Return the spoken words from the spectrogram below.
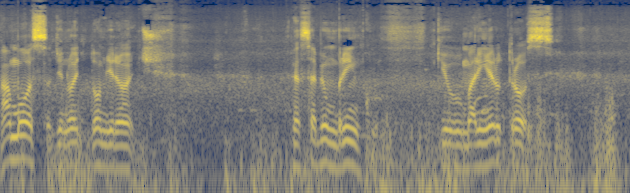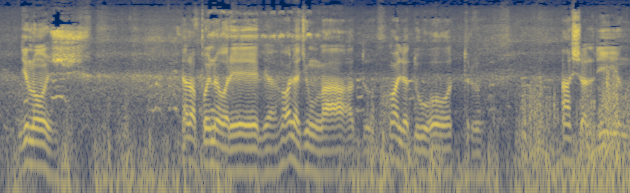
a moça de noite do almirante recebe um brinco que o marinheiro trouxe de longe. Ela põe na orelha, olha de um lado, olha do outro, acha lindo.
